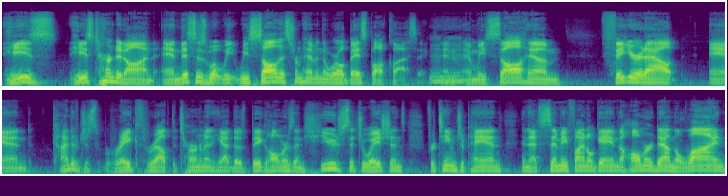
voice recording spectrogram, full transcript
He's he's turned it on. And this is what we we saw this from him in the World Baseball Classic. And mm-hmm. and we saw him figure it out and kind of just rake throughout the tournament. He had those big homers and huge situations for Team Japan in that semifinal game, the homer down the line.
